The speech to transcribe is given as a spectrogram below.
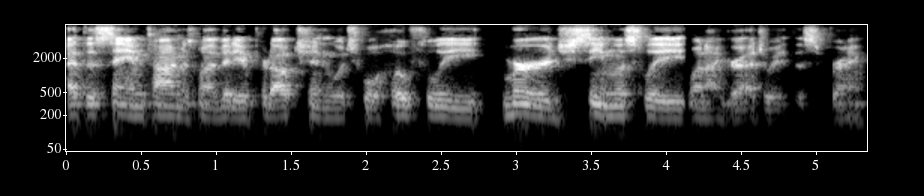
at the same time as my video production, which will hopefully merge seamlessly when I graduate this spring.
